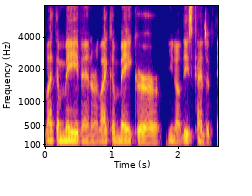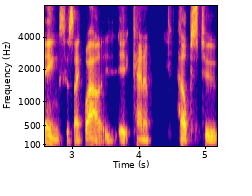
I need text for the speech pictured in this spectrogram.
like a maven or like a maker you know these kinds of things it's like wow it, it kind of helps to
